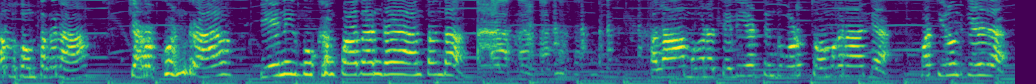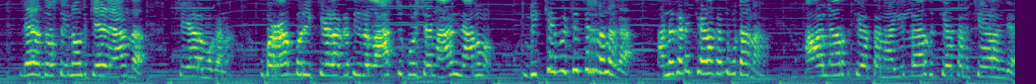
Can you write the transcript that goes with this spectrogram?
ಅಲ್ಲಿ ಹೋಮ್ ಮಗನ, ಕೆರ್ಕೊಂಡ್ರ ಏನಿಗೆ ಭೂಕಂಪ ಆದಂಗ? ಅಂತಂದ. ಅಲ್ಲ, ಮಗನ ತಲೆ ಎಟ್ಟಿಂದ ಓಡುತ್ತೋ ಮಗನ ಅಂದ್ಯ ಮತ್ತೆ ಇನ್ನೊಂದು ಕೇಳಿದ. ಲೇ ದೋಸ್ತ, ಇನ್ನೊಂದು ಕೇಳಿ, ಅಂದ. ಕೇಳ ಮಗನ, ಬರಾಬರಿ ಕೇಳಕತ್ತಿದ ಲಾಸ್ಟ್ ಕ್ವಶನ್ ನಾನು ಮಿಕ್ಕೆ ಬಿಟ್ಟಿದ್ರಿ ನನಗ. ಅನ್ನಗಡೆ ಕೇಳಕತ್ ಬಿಟ್ಟಾನ? ಅಲ್ಲಾರ್ದು ಕೇಳ್ತಾನ, ಇಲ್ಲಾರ್ದು ಕೇಳ್ತಾನ, ಕೇಳಂದೆ.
